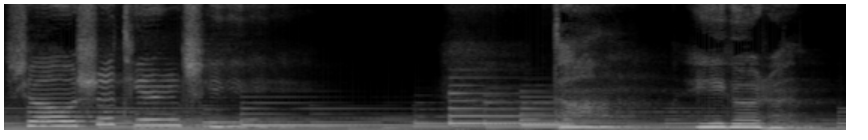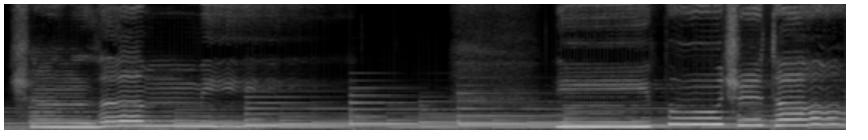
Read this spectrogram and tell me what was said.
消失天际。一个人成了谜，你不知道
